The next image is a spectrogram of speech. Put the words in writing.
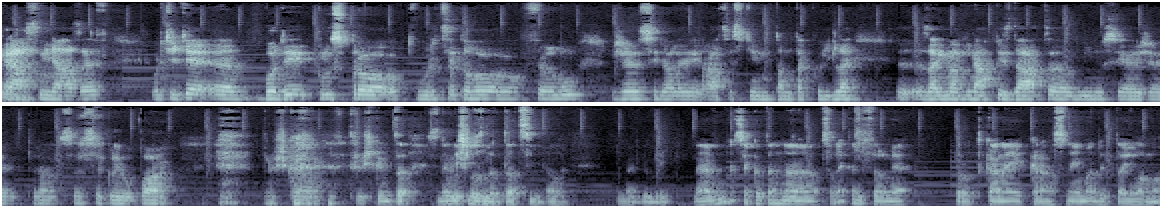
krásný název určitě eh, body plus pro tvůrce toho filmu, že si dali práci s tím tam takovýhle eh, zajímavý nápis dát. Eh, Minus je, že teda se sekli o pár troška, trošku jim to nevyšlo z dotací, ale Jinak dobrý. Ne, vůbec jako ten, celý ten film je protkaný krásnýma detailama.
